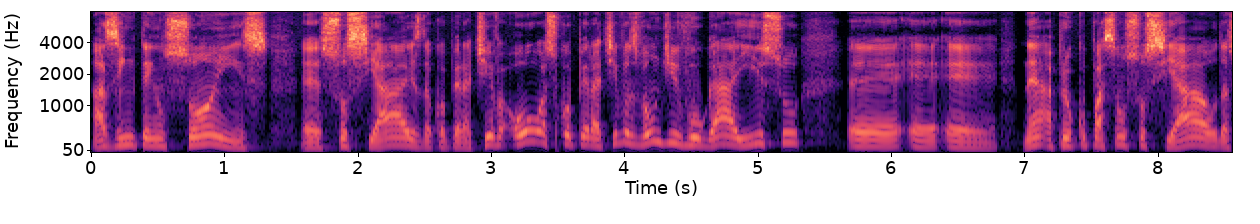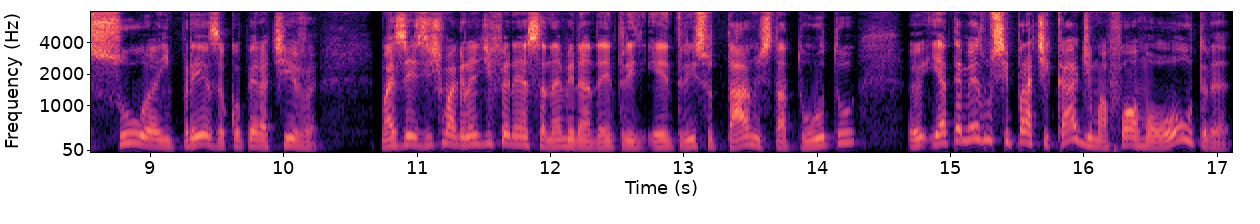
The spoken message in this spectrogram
as intenções é, sociais da cooperativa, ou as cooperativas vão divulgar isso, é, né, a preocupação social da sua empresa cooperativa. Mas existe uma grande diferença, né, Miranda, entre, entre isso estar tá no estatuto e até mesmo se praticar de uma forma ou outra,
